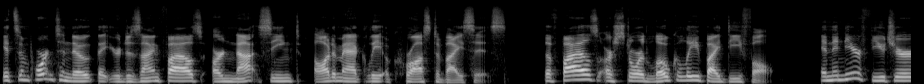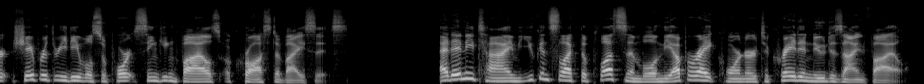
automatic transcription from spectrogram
It's important to note that your design files are not synced automatically across devices. The files are stored locally by default. In the near future, Shapr3D will support syncing files across devices. At any time, you can select the plus symbol in the upper right corner to create a new design file.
